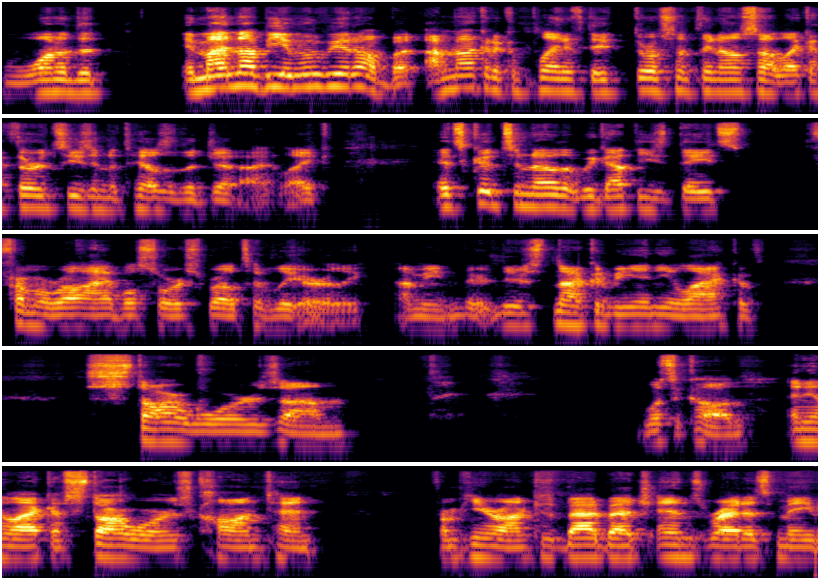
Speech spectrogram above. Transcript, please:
One of the it might not be a movie at all, but I'm not going to complain if they throw something else out, like a third season of Tales of the Jedi. Like, it's good to know that we got these dates from a reliable source relatively early. I mean, there, there's not going to be any lack of Star Wars. Um, what's it called? Any lack of Star Wars content from here on because Bad Batch ends right as May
